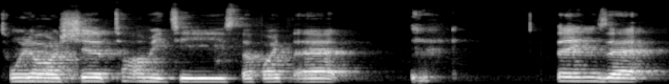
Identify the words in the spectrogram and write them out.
twenty dollars ship Tommy tees, stuff like that. Things that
